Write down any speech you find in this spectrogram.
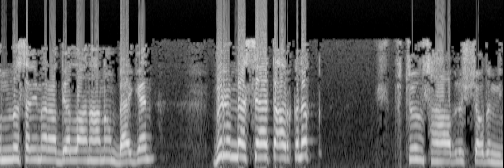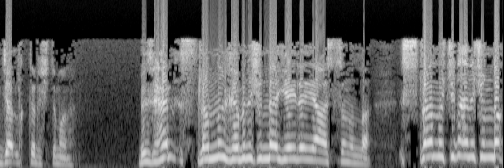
Ummu Salima radhiyallohu anhaning bergan bir maslahati orqali butun sahobalar shu chog'da nijotlik qilishdi mana. Biz ham islomning g'amini shunday yeylayasizlar. Islom uchun ana shunday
